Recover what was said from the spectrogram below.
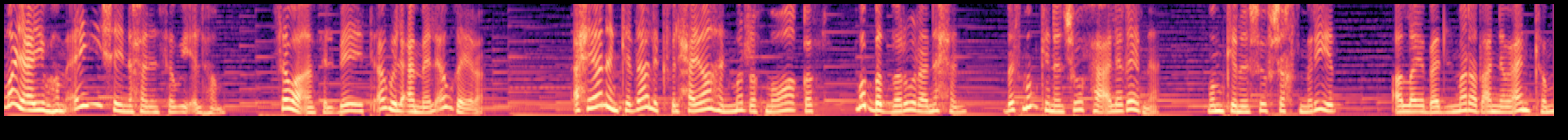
ما يعيبهم أي شيء نحن نسويه لهم. سواء في البيت أو العمل أو غيره. أحيانا كذلك في الحياة نمر في مواقف مو بالضرورة نحن بس ممكن نشوفها على غيرنا. ممكن نشوف شخص مريض الله يبعد المرض عنا وعنكم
